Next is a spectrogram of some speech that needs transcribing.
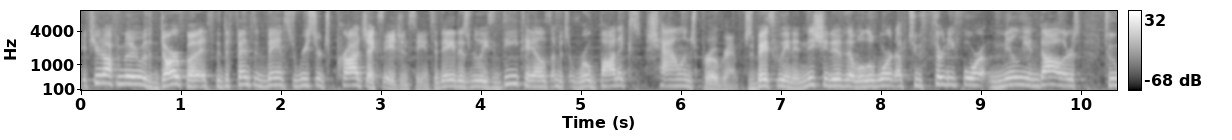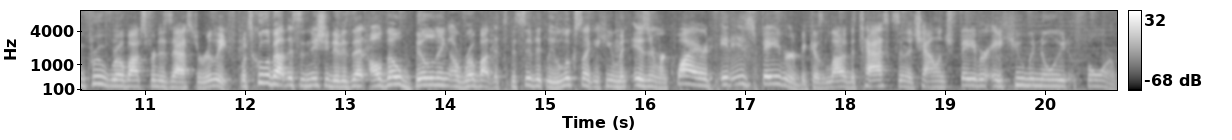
If you're not familiar with DARPA, it's the Defense Advanced Research Projects Agency, and today it has released details of its Robotics Challenge program, which is basically an initiative that will award up to $34 million to improve robots for disaster relief. What's cool about this initiative is that although building a robot that specifically looks like a human isn't required, it is favored because a lot of the tasks in the challenge favor a humanoid form.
